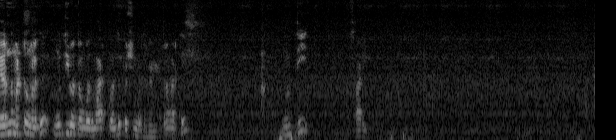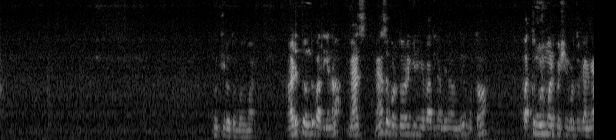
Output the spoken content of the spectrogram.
இதிலிருந்து மட்டும் உங்களுக்கு நூற்றி இருபத்தொம்போது மார்க் வந்து கொஷின் கொடுத்துருக்காங்க. எத்தனை மார்க்கு நூற்றி சாரி நூற்றி இருபத்தொம்போது மார்க் அடுத்து வந்து பார்த்தீங்கன்னா மேத்ஸ் மேத்ஸை பொறுத்த வரைக்கும் நீங்கள் பார்த்தீங்க அப்படின்னா வந்து மொத்தம் பத்து மூணு மார்க் கொஷின் கொடுத்துருக்காங்க.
